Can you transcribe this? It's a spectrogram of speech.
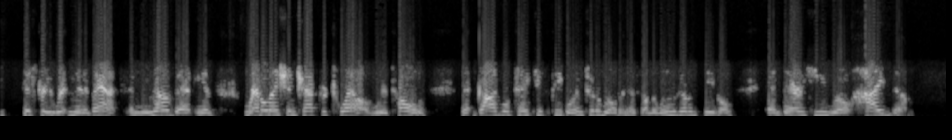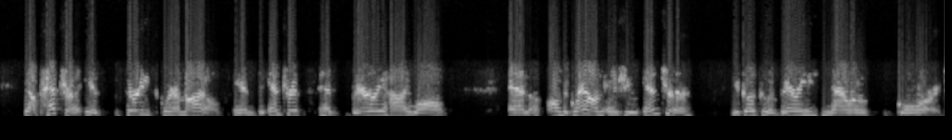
history written in advance. And we know that in Revelation chapter 12, we're told that God will take his people into the wilderness on the wings of an eagle, and there he will hide them. Now, Petra is 30 square miles, and the entrance has very high walls. And on the ground, as you enter, you go through a very narrow gorge.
